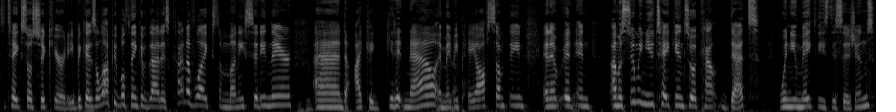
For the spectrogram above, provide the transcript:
to take Social Security because a lot of people think of that as kind of like some money sitting there, Mm-hmm. and I could get it now and maybe pay off something. And it, and, and I'm assuming you take into account debt when you make these decisions,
